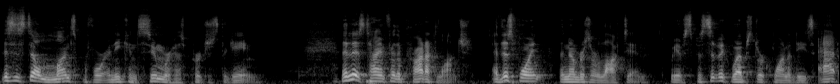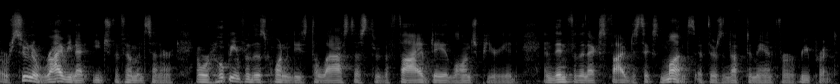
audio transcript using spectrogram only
This is still months before any consumer has purchased the game. Then it's time for the product launch. At this point, the numbers are locked in. We have specific web store quantities at or soon arriving at each fulfillment center, and we're hoping for those quantities to last us through the five day launch period and then for the next five to six months if there's enough demand for a reprint.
